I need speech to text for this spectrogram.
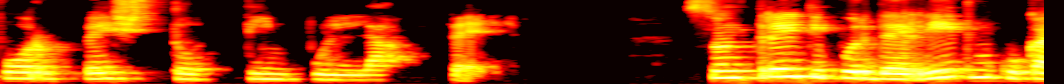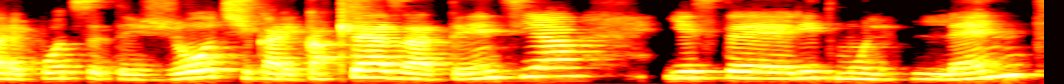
vorbești tot timpul la fel. Sunt trei tipuri de ritm cu care poți să te joci și care captează atenția. Este ritmul lent,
